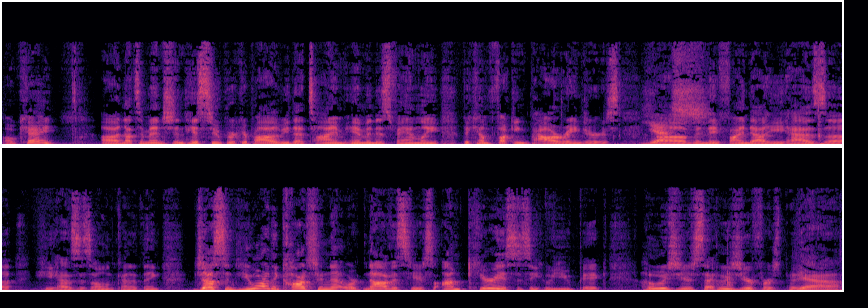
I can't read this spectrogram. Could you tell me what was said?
Okay. Uh, not to mention his super could probably be that time him and his family become fucking Power Rangers. Yes. Um, and they find out he has uh, he has his own kind of thing. Justin, you are the Cartoon Network novice here, so I'm curious to see who you pick. Who is your set? Who's your first pick? Yeah,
